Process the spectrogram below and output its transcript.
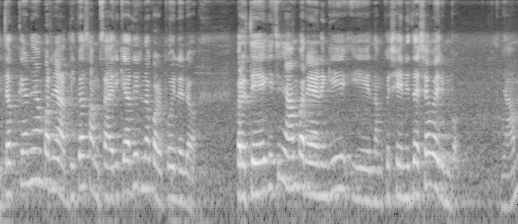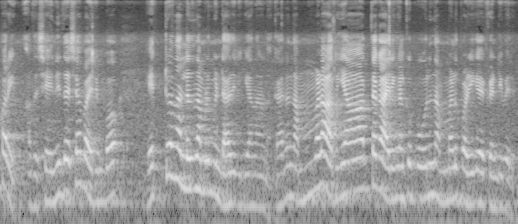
ഇതൊക്കെയാണ് ഞാൻ പറഞ്ഞത്. അധികം സംസാരിക്കാതിരുന്ന കുഴപ്പമില്ലല്ലോ. പ്രത്യേകിച്ച് ഞാൻ പറയുകയാണെങ്കിൽ ഈ നമുക്ക് ശനിദശ വരുമ്പോൾ ഞാൻ പറയും അത് ശനിദശ വരുമ്പോൾ ഏറ്റവും നല്ലത് നമ്മൾ മിണ്ടാതിരിക്കുക എന്നാണ്. കാരണം നമ്മൾ അറിയാത്ത കാര്യങ്ങൾക്ക് പോലും നമ്മൾ പഴി കേൾക്കേണ്ടി വരും.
